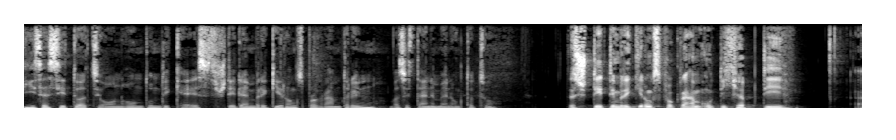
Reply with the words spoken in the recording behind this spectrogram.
diese Situation rund um die Case? Steht da im Regierungsprogramm drin? Was ist deine Meinung dazu? Das steht im Regierungsprogramm und ich habe die äh,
